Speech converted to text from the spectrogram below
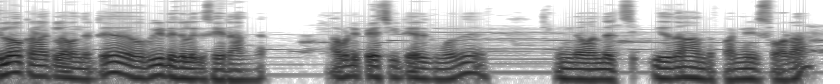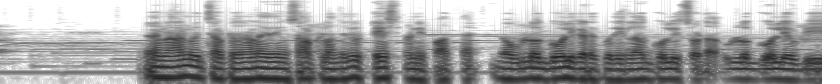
கிலோ கணக்கில் வந்துட்டு வீடுகளுக்கு செய்கிறாங்க அப்படி பேசிக்கிட்டே இருக்கும்போது இந்த வந்துச்சு இதுதான் அந்த பன்னீர் சோடா. நான்வெஜ் சாப்பிட்டதுனால இதை சாப்பிடலாம் சொல்லி ஒரு டேஸ்ட் பண்ணி பார்த்தேன். இந்த உள்ள கோலி கிடக்கு பார்த்தீங்களா? கோலி சோடா. உள்ள கோலி அப்படி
